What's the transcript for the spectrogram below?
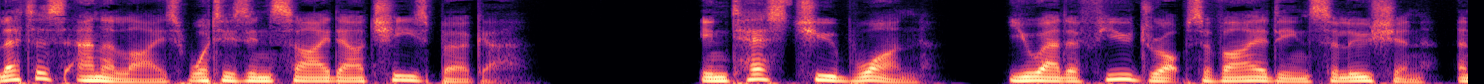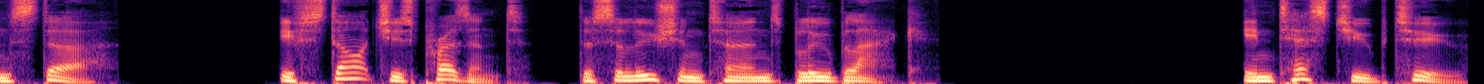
let us analyze what is inside our cheeseburger. In test tube 1, you add a few drops of iodine solution and stir. If starch is present, the solution turns blue-black. In test tube 2,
